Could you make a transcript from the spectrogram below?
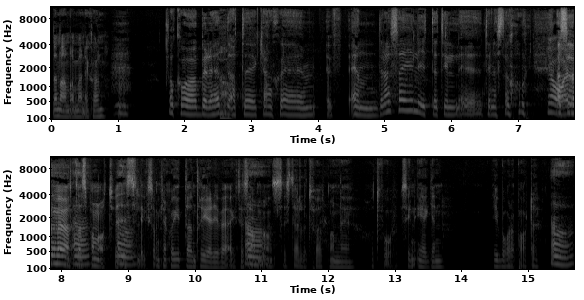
den andra människan. Mm. Och vara beredd ja. att eh, kanske eh, ändra sig lite till, eh, till nästa gång. Ja, alltså, eller mötas äh, på något vis. Äh. Liksom. Kanske hitta en tredje väg tillsammans äh. istället för att man är, har två, sin egen i båda parter. Ja.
